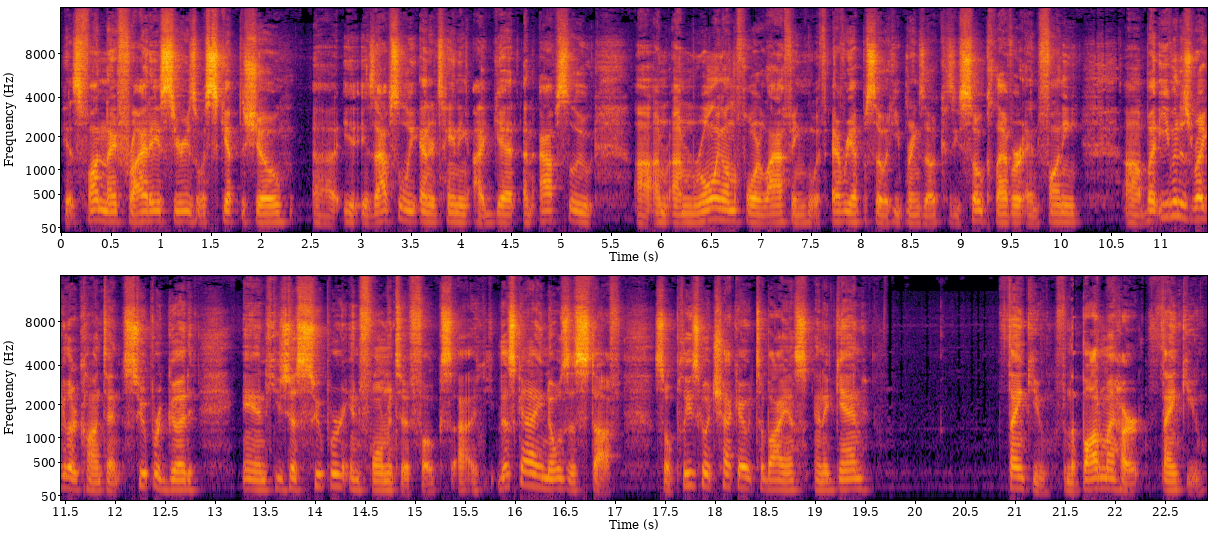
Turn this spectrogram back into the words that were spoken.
His Fun Knife Fridays series with Skip the Show uh, is absolutely entertaining. I get an absolute, uh, I'm, I'm rolling on the floor laughing with every episode he brings out because he's so clever and funny. Uh, but even his regular content, super good, and he's just super informative, folks. Uh, this guy knows his stuff. So please go check out Tobias. And again, thank you from the bottom of my heart. Thank you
